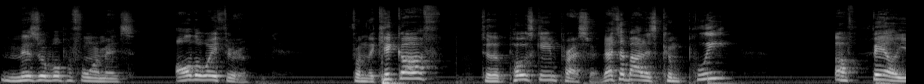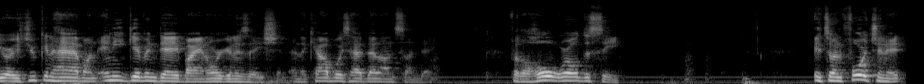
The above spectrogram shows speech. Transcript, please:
miserable performance all the way through. From the kickoff to the post game presser. That's about as complete a failure as you can have on any given day by an organization. And the Cowboys had that on Sunday for the whole world to see. It's unfortunate,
